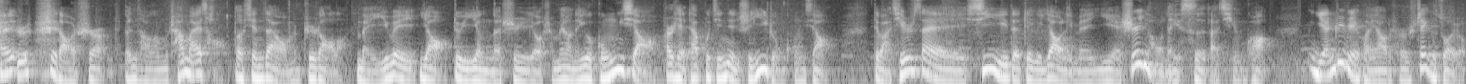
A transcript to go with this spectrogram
哎，这倒是《本草纲目》尝百草，到现在我们知道了每一味药对应的是有什么样的一个功效，而且它不仅仅是一种功效，对吧？其实，在西医的这个药里面也是有类似的情况。研制这款药的时候是这个作用。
